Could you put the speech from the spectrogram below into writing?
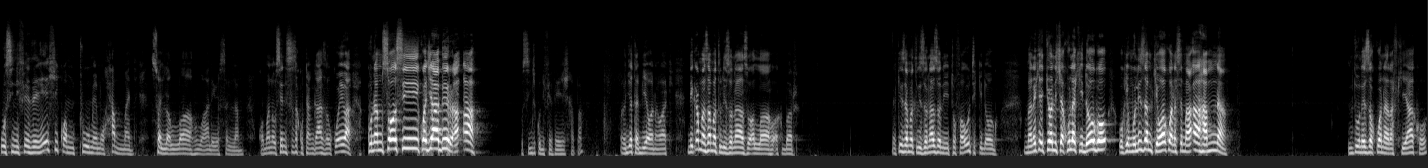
usinifedheheshi kwa mtume muhammad salllahu alaihi wasallam. Kwa maana usendi sasa kutangaza ukoewa kuna msosi kwa jabir. Usiji kunifedhehesha hapa. Unajua tabia wanawake. Ni kama zama tulizo allahu akbar. Lakini zama tulizo ni tofauti kidogo. Maanake ikiwa ni chakula kidogo ukimuuliza mke wako anasema hamna mtu unaweza kuwa na rafiki yako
